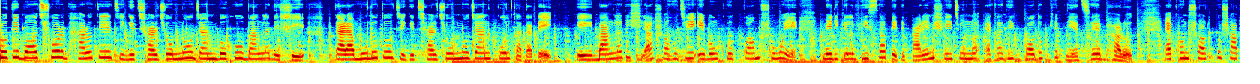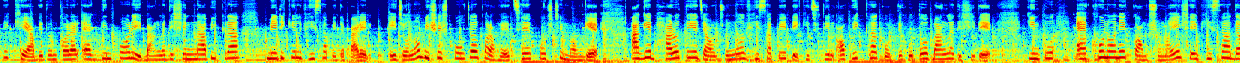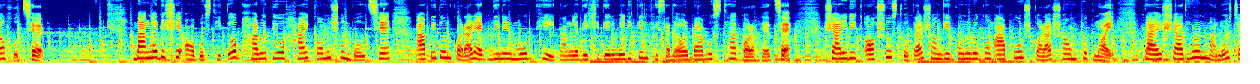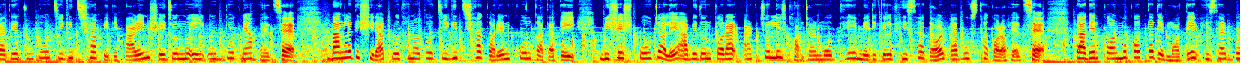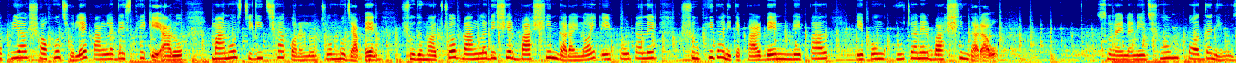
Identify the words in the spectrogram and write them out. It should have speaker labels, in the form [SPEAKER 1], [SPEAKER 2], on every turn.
[SPEAKER 1] প্রতি বছর ভারতে চিকিৎসার জন্য যান বহু বাংলাদেশি। তারা মূলত চিকিৎসার জন্য যান কলকাতাতে। এই বাংলাদেশিরা সহজে এবং খুব কম সময়ে মেডিকেল ভিসা পেতে পারেন, সেই জন্য একাধিক পদক্ষেপ নিয়েছে ভারত। এখন শর্ত সাপেক্ষে আবেদন করার একদিন পরে বাংলাদেশের নাবিকরা মেডিকেল ভিসা পেতে পারেন। এই জন্য বিশেষ পোর্টাল করা হয়েছে পশ্চিমবঙ্গে। আগে ভারতে যাওয়ার জন্য ভিসা পেতে কিছুদিন অপেক্ষা করতে হতো বাংলাদেশিদের। কিন্তু এখন অনেক কম সময়ে সেই ভিসা দেওয়া হচ্ছে। বাংলাদেশে অবস্থিত ভারতীয় হাই কমিশন বলছে, আবেদন করার একদিনের মধ্যেই বাংলাদেশিদের মেডিকেল ভিসা দেওয়ার ব্যবস্থা করা হয়েছে। শারীরিক অসুস্থতার সঙ্গে কোনো রকম আপোষ করা সম্ভব নয়। তাই সাধারণ মানুষ যাতে দ্রুত চিকিৎসা পেতে পারেন সেই জন্য এই উদ্যোগ নেওয়া হয়েছে। বাংলাদেশিরা প্রধানত চিকিৎসা করেন কলকাতাতেই। বিশেষ পোর্টালে আবেদন করার আটচল্লিশ ঘণ্টার মধ্যে মেডিকেল ভিসা দেওয়ার ব্যবস্থা করা হয়েছে। তাদের কর্মকর্তাদের মতে, ভিসার প্রক্রিয়া সহজ হলে বাংলাদেশ থেকে আরও মানুষ চিকিৎসা করানোর জন্য যাবেন। শুধুমাত্র বাংলাদেশের বাসিন্দারাই নয়, এই পোর্টালের সুবিধা নিতে পারবেন নেপাল এবং ভুটানের বাসিন্দারাও। সুনাইনা নিঝুম, পদ্মা নিউজ।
